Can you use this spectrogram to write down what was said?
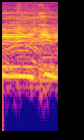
Yeah. again.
